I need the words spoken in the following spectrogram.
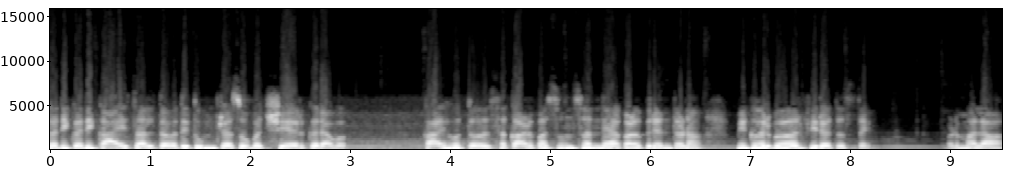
कधी कधी काय चालतं ते तुमच्यासोबत शेअर करावं. काय होतं सकाळपासून संध्याकाळपर्यंत ना मी घरभर फिरत असते. पण मला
